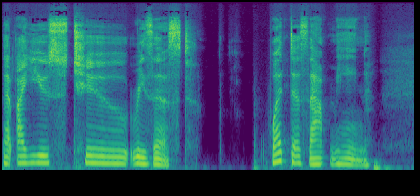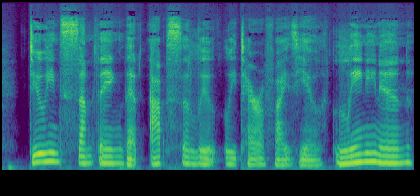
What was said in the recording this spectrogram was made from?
that I used to resist. What does that mean? Doing something that absolutely terrifies you, leaning in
